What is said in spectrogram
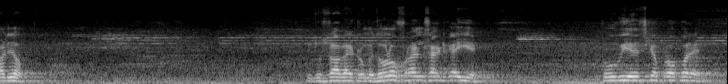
हट जाओ ये दूसरा बेडरूम है। दोनों फ्रंट साइड का ही है। Two B H K proper है।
